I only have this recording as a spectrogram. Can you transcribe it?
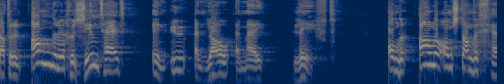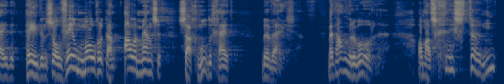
dat er een andere gezindheid in u en jou en mij leeft. Onder alle omstandigheden zoveel mogelijk aan alle mensen zachtmoedigheid bewijzen. Met andere woorden, om als christen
